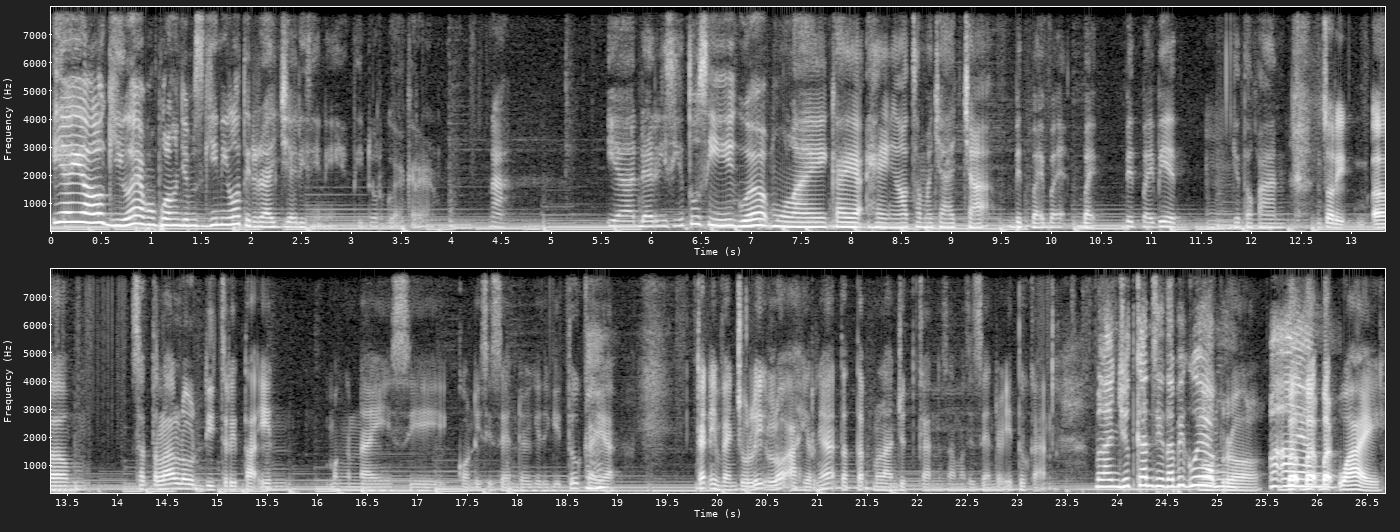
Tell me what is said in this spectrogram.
Iya iya lo gila ya mau pulang jam segini lo tidur aja di sini. Tidur gue akhirnya. Nah ya dari situ sih gue mulai kayak hangout sama Caca bit by by bit by bit gitu kan. Sorry, em, setelah lo diceritain mengenai si kondisi Zender gitu-gitu kayak kan eventually lo akhirnya tetap melanjutkan sama si Zender itu kan Melanjutkan sih tapi gue yang ngobrol. Ah, but, but but why?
